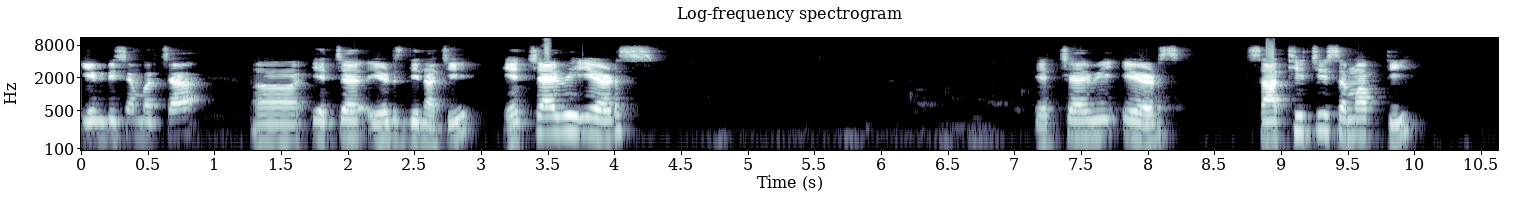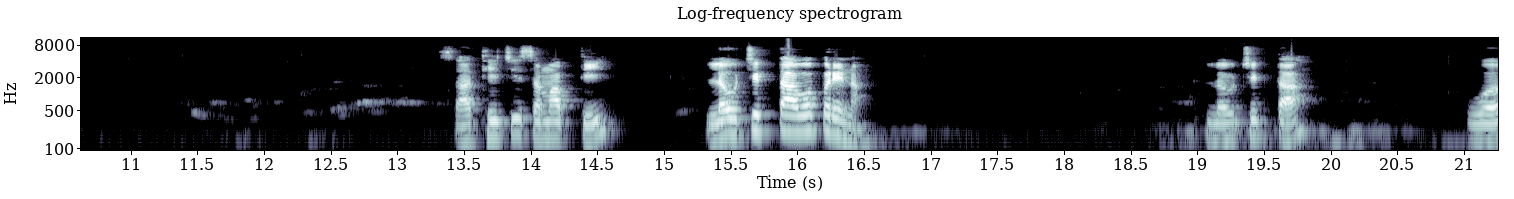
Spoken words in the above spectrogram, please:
एक डिसेंबरच्या एच एड्स दिनाची. H I V AIDS H I V AIDS साथीची समाप्ती. साथीची समाप्ती. लवचिकता व परिणाम. लवचिकता व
